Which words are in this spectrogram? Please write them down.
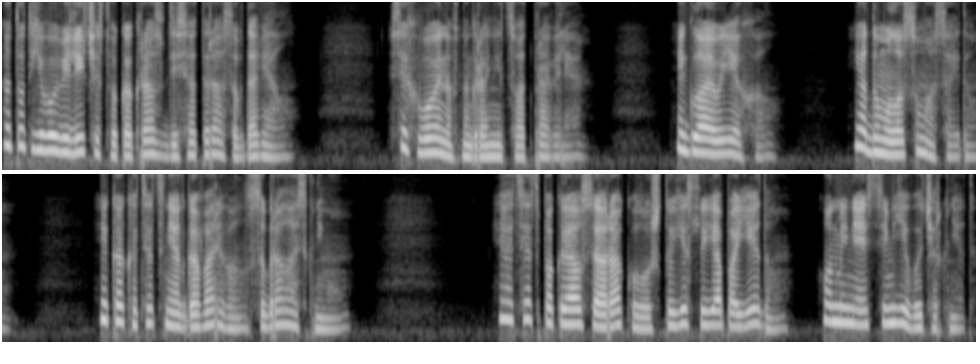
А тут его величество как раз в десятый раз овдовял. Всех воинов на границу отправили. И Глай уехал. Я думала, с ума сойду. И как отец не отговаривал, собралась к нему. И отец поклялся Оракулу, что если я поеду, он меня из семьи вычеркнет.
